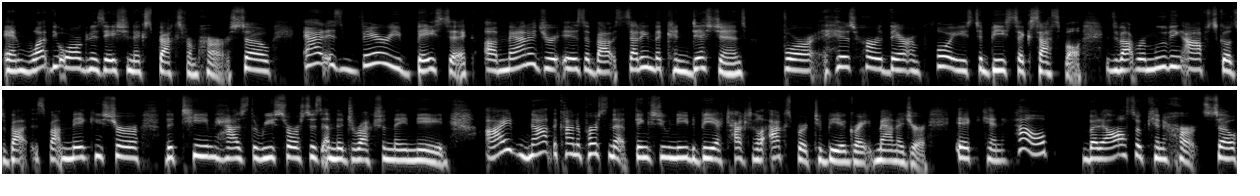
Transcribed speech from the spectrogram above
and what the organization expects from her. So, at its very basic, a manager is about setting the conditions for his, her, their employees to be successful. It's about removing obstacles. About it's about making sure the team has the resources and the direction they need. I'm not the kind of person that thinks you need to be a technical expert to be a great manager. It can help, but it also can hurt. So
